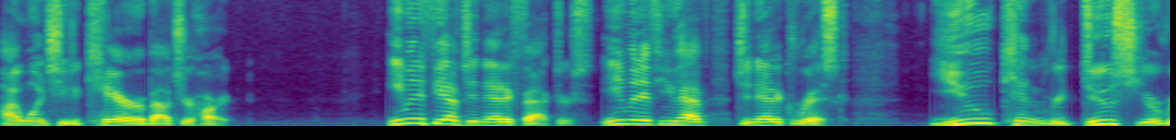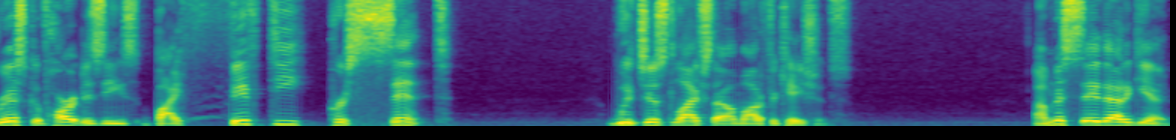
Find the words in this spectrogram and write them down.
I want you to care about your heart even if you have genetic factors, even if you have genetic risk, you can reduce your risk of heart disease by 50% with just lifestyle modifications. I'm going to say that again.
